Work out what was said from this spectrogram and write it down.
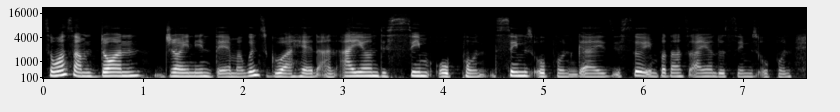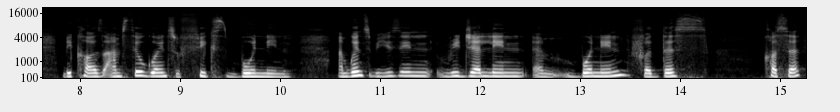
So once i'm done joining them. I'm going to go ahead and iron the seam open seams open guys. It's so important to iron the seams open because i'm still going to fix boning. I'm going to be using Rigilene um, boning for this corset.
